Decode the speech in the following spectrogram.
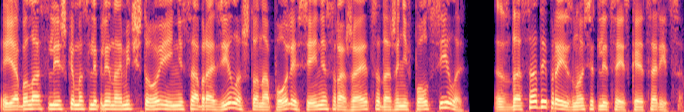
Я была слишком ослеплена мечтой и не сообразила, что на поле Сеня сражается даже не в полсилы», с досадой произносит лицейская царица.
